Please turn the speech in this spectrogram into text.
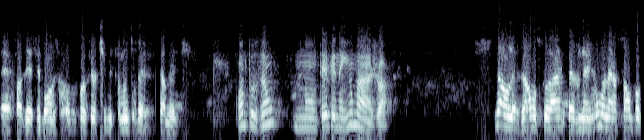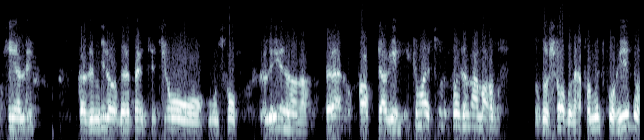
é, fazer esse bom jogo, porque o time está muito bem, realmente. Contusão não teve nenhuma, João? Não, lesão muscular não teve nenhuma, né, só um pouquinho ali. Casimiro, de repente, sentiu um, um desconforto ali na, na perna, o Thiago Henrique, mas tudo coisa normal do, do jogo, né, foi muito corrido,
